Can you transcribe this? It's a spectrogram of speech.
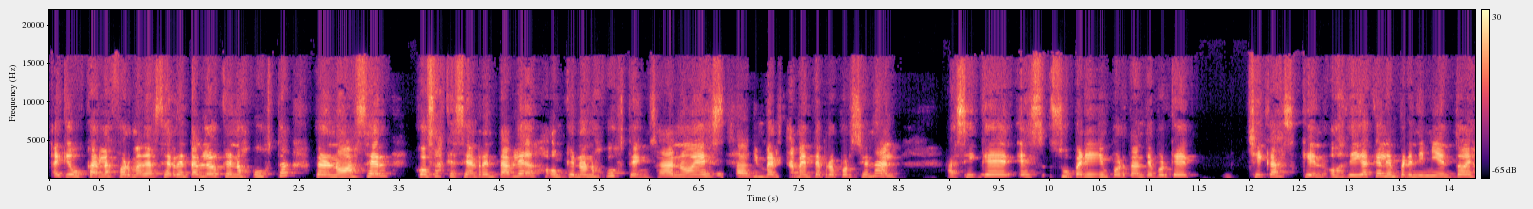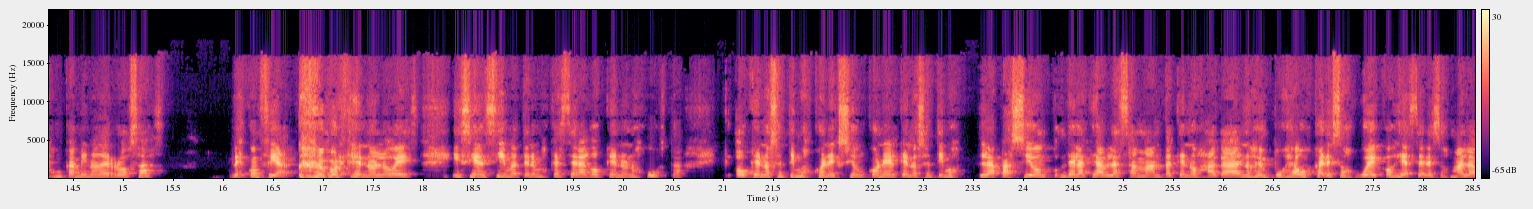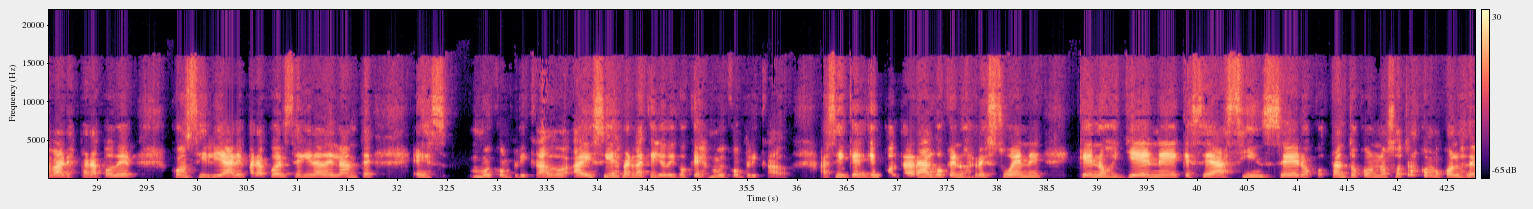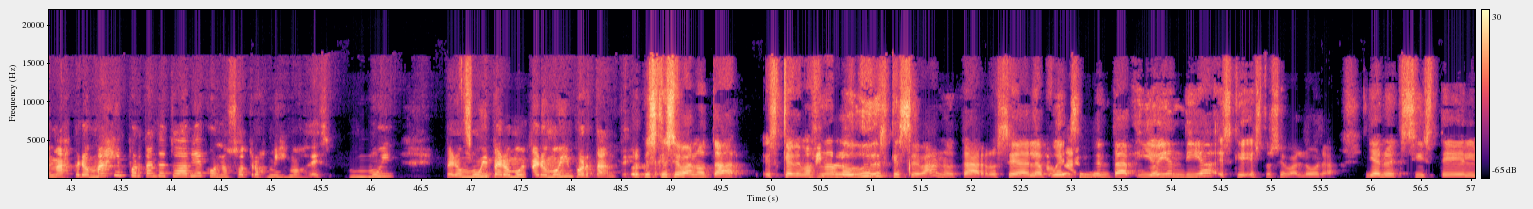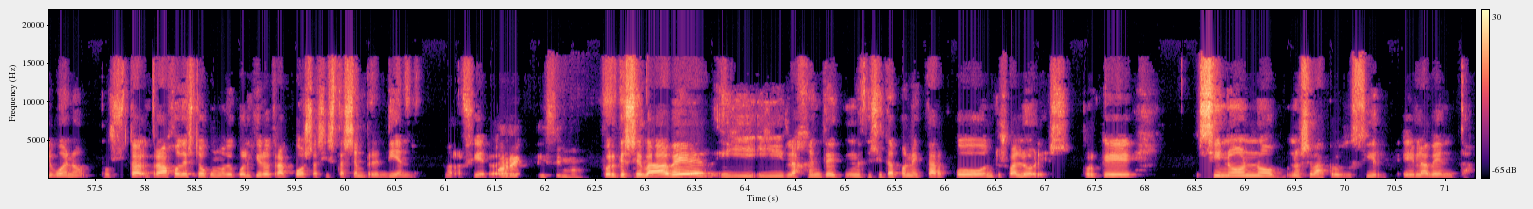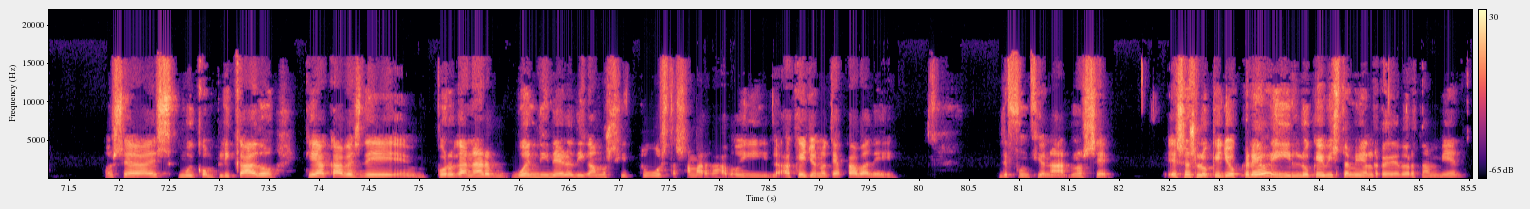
hay que buscar la forma de hacer rentable lo que nos gusta, pero no hacer cosas que sean rentables aunque no nos gusten. O sea, no es inversamente proporcional. Así que es súper importante porque, chicas, quien os diga que el emprendimiento es un camino de rosas, desconfiar, porque no lo es. Y si encima tenemos que hacer algo que no nos gusta o que no sentimos conexión con él, que no sentimos la pasión de la que habla Samantha, que nos haga, nos empuje a buscar esos huecos y hacer esos malabares para poder conciliar y para poder seguir adelante, es muy complicado. Ahí sí es verdad que yo digo que es muy complicado. Así que encontrar algo que nos resuene, que nos llene, que sea sincero, tanto con nosotros como con los demás, pero más importante todavía con nosotros mismos. Es muy, pero muy, pero muy, pero muy importante. Porque es que se va a notar. Es que además no lo dudes que se va a notar, o sea, la puedes intentar. Y hoy en día es que esto se valora. Ya no existe el, bueno, pues trabajo de esto como de cualquier otra cosa si estás emprendiendo me refiero. ¿eh? Correctísimo. Porque se va a ver y, la gente necesita conectar con tus valores, porque si no, no, se va a producir eh, la venta. O sea, es muy complicado que acabes de, por ganar buen dinero, digamos, si tú estás amargado y aquello no te acaba de, funcionar, no sé. Eso es lo que yo creo y lo que he visto a mi alrededor también.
